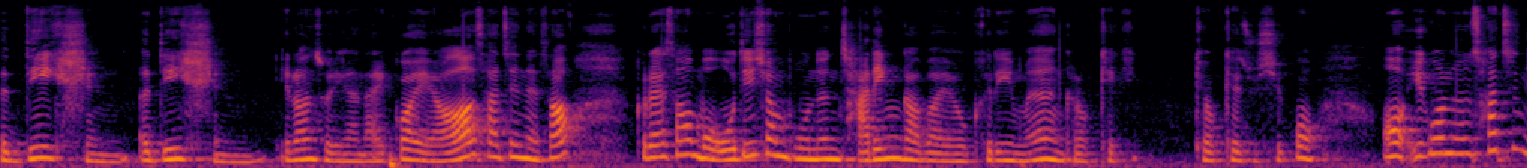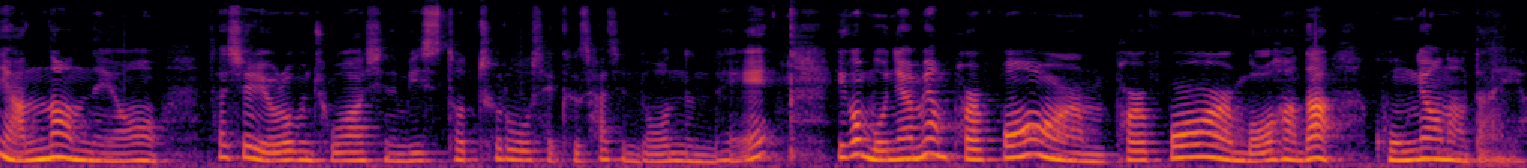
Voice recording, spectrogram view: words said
addiction, addiction 이런 소리가 날 거예요. 사진에서. 그래서 뭐 오디션 보는 자리인가 봐요. 그림은 그렇게 기- 기억해 주시고 어 이거는 사진이 안 나왔네요. 사실 여러분 좋아하시는 미스터 트롯의 그 사진 넣었는데 이건 뭐냐면 perform, perform 뭐 하다 공연하다예요.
